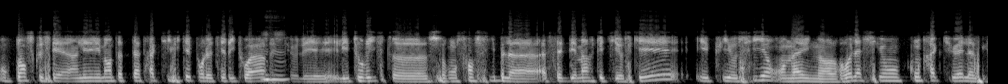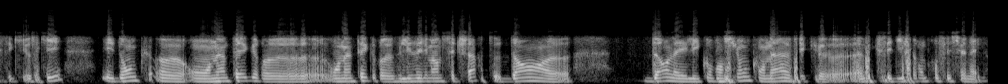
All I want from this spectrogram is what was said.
on pense que c'est un élément d'attractivité pour le territoire Mhm. et que les, les touristes seront sensibles à, cette démarche des kiosquiers. Et puis aussi, on a une relation contractuelle avec ces kiosquiers, et donc euh, on intègre, euh, on intègre les éléments de cette charte dans euh, dans les conventions qu'on a avec euh, avec ces différents professionnels.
